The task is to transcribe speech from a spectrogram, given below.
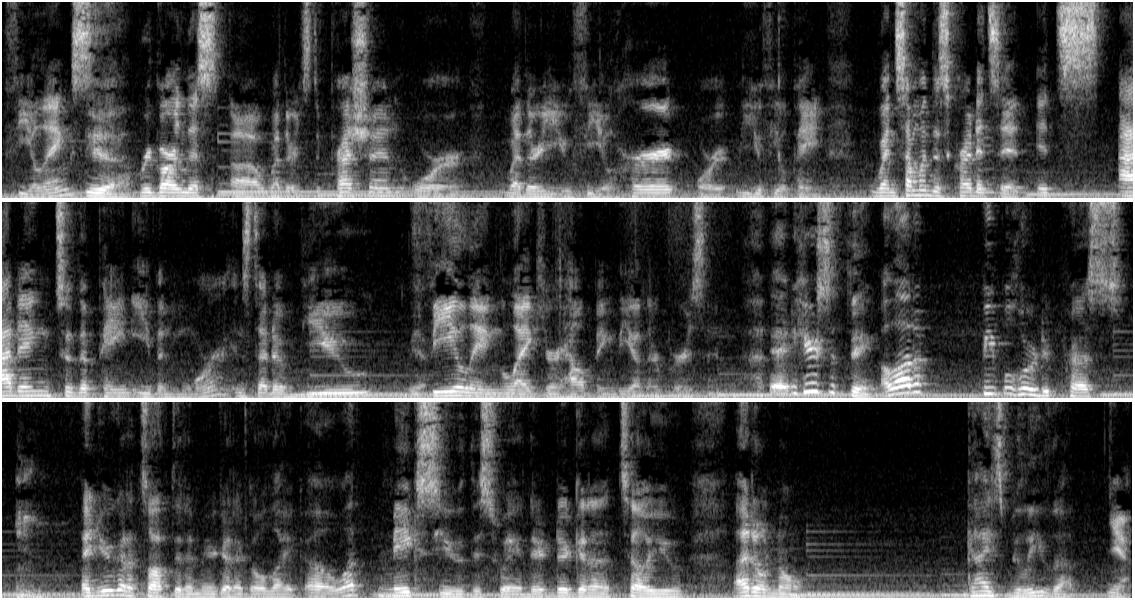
feelings, Yeah. regardless uh, whether it's depression or whether you feel hurt or you feel pain. When someone discredits it, it's adding to the pain even more instead of you Yeah. feeling like you're helping the other person. And here's the thing: a lot of people who are depressed, and you're gonna talk to them, you're gonna go like, "Oh, what makes you this way?" And they're they're gonna tell you, "I don't know." Guys, believe that. Yeah,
